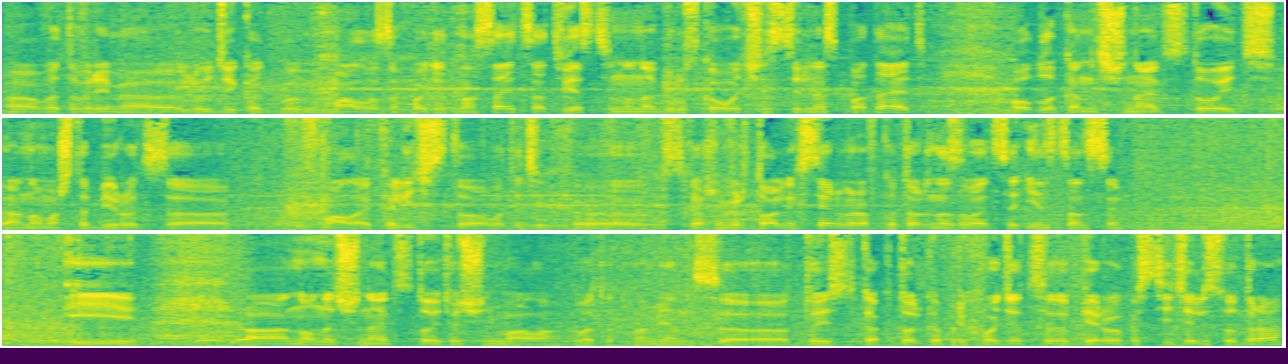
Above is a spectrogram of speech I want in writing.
в это время люди как бы мало заходят на сайт, соответственно, нагрузка очень сильно спадает, облако начинает стоить, оно масштабируется в малое количество вот этих, скажем, виртуальных серверов, которые называются instance инстансы. И а, оно начинает стоить очень мало в этот момент. Э, то есть, как только приходят первые посетители с утра,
